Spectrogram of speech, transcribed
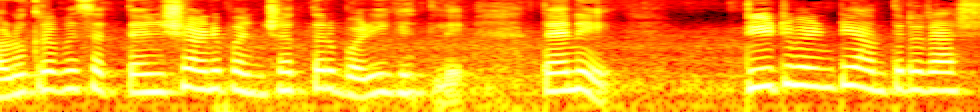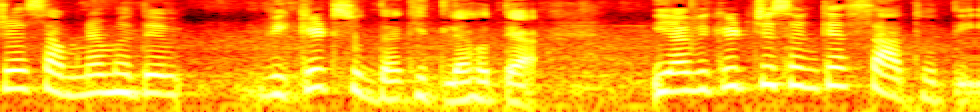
अनुक्रमे सत्याऐंशी आणि पंच्याहत्तर बळी घेतले. त्याने टी ट्वेंटी आंतरराष्ट्रीय सामन्यामध्ये विकेट सुद्धा घेतल्या होत्या. या विकेटची संख्या सात होती.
